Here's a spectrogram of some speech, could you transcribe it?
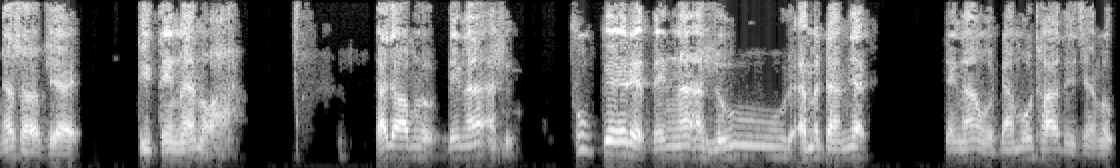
မြတ်စွာဘုရားဒီသင်္ကန်းတော်ဟာဒါကြောင့်မလို့သင်္ကန်းအလှဖူးကဲတဲ့သင်္ကန်းအလှတဲ့အမတန်မြတ်သင်္ကန်းကိုတန်မိုးထားသေးခြင်းလို့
